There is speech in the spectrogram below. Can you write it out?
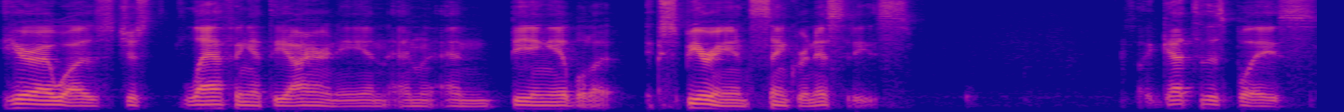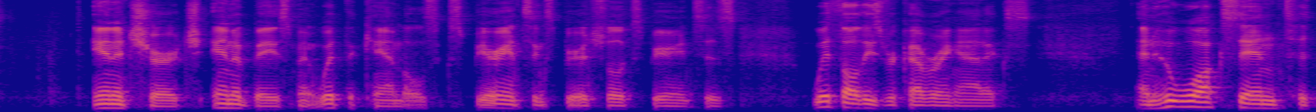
here I was just laughing at the irony and, and, and being able to experience synchronicities. So I get to this place in a church, in a basement with the candles, experiencing spiritual experiences with all these recovering addicts. And who walks in to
